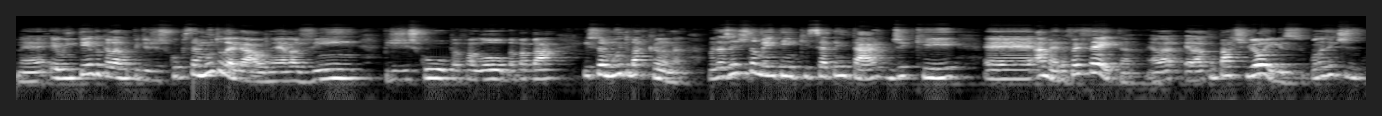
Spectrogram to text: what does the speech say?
né? Eu entendo que ela pediu desculpa, isso é muito legal, né? Ela vir, pedir desculpa, falou, bababá. Isso é muito bacana. Mas a gente também tem que se atentar de que é, a merda foi feita. Ela, ela compartilhou isso. Quando a gente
